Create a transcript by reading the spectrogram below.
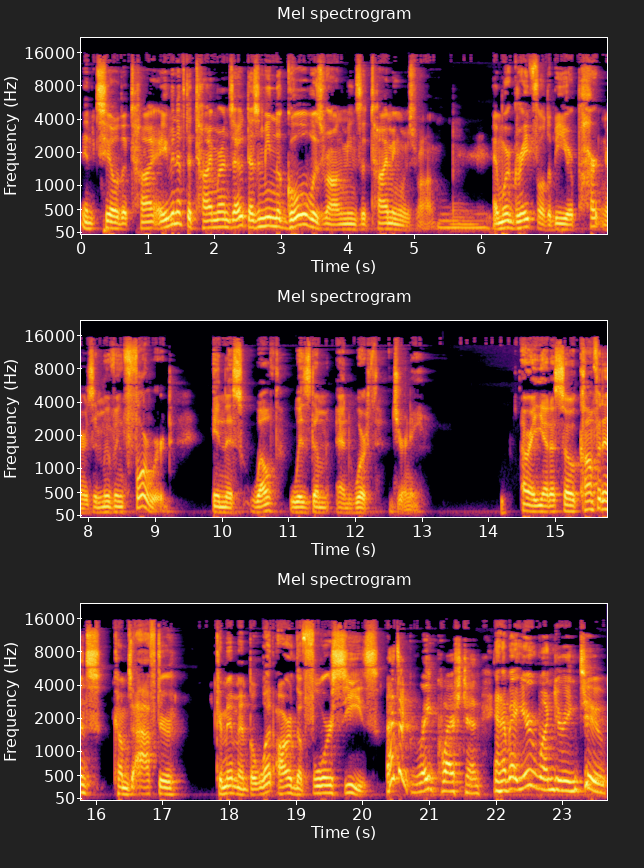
until the time, even if the time runs out, doesn't mean the goal was wrong. It means the timing was wrong. Mm. And we're grateful to be your partners in moving forward in this wealth, wisdom, and worth journey. All right, Yetta. So confidence comes after commitment, but what are the four C's? That's a great question. And I bet you're wondering too.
